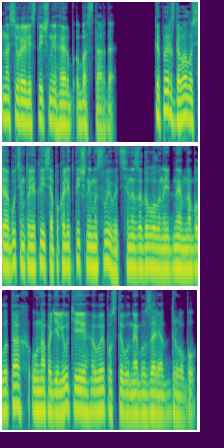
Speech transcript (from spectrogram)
на сюрреалістичний герб бастарда. Тепер, здавалося, буцімто якийсь апокаліптичний мисливець, незадоволений днем на болотах, у нападі люті випустив у небо заряд дробу.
